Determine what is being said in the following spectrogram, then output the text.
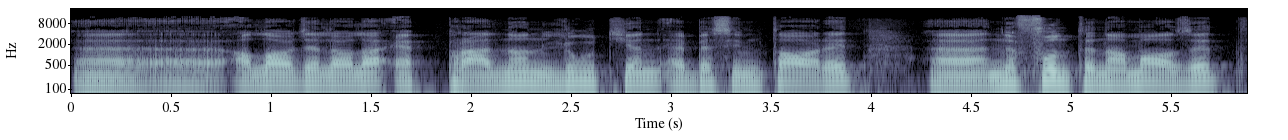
Allahu xhelle ue ala e pranon lutjen e besimtarit në fund të namazit,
